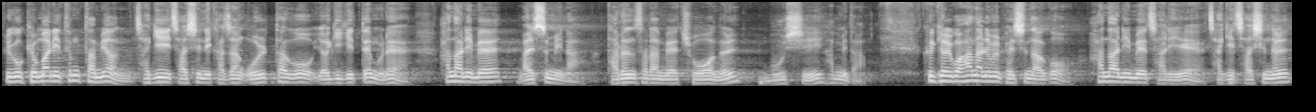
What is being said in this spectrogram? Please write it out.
그리고 교만이 틈타면 자기 자신이 가장 옳다고 여기기 때문에 하나님의 말씀이나 다른 사람의 조언을 무시합니다. 그 결과 하나님을 배신하고 하나님의 자리에 자기 자신을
